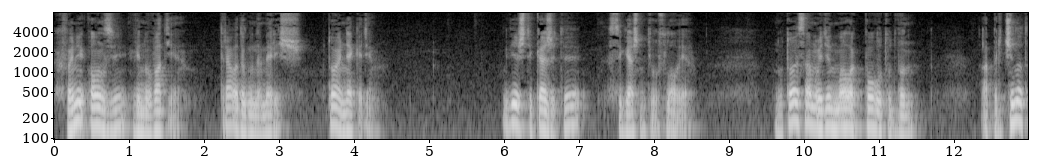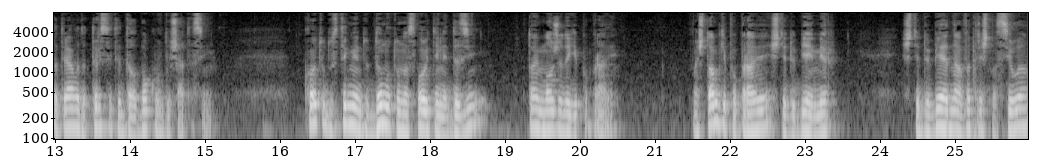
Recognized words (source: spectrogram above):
Хвани онзи виноватия. Трябва да го намериш. Той е някъде. Вие ще кажете сегашните условия. Но той е само един малък повод отвън. А причината трябва да търсите дълбоко в душата си. Който достигне до дъното на своите недъзи, той може да ги поправи. А щом ги поправи, ще добие мир, ще добие една вътрешна сила,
